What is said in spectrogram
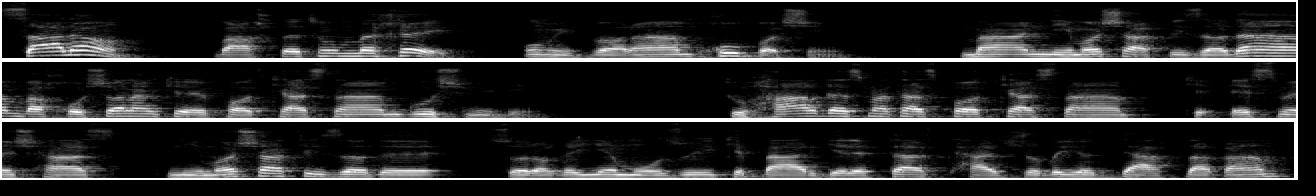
سلام وقتتون بخیر. امیدوارم خوب باشین. من نیما شفی زادم و خوشحالم که پادکستم گوش میدین. تو هر قسمت از پادکستم که اسمش هست نیما شفی زاده سراغ یه موضوعی که برگرفته از تجربه یا دقدقم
